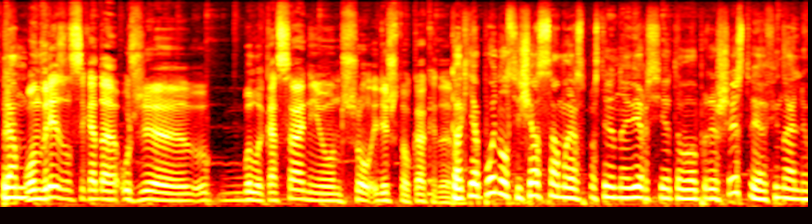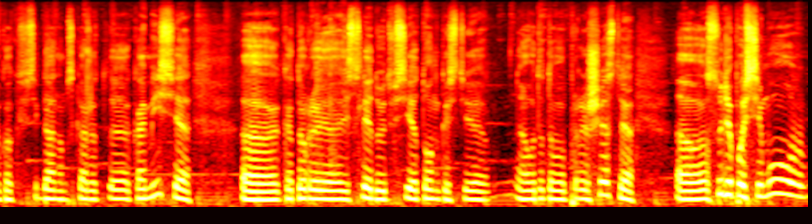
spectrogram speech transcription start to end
прям... Он врезался, когда уже было касание, он шел, или что, как это? Как я понял, сейчас самая распространенная версия этого происшествия, финальную, как всегда нам скажет э, комиссия, э, которая исследует все тонкости э, вот этого происшествия. Э, судя по всему,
